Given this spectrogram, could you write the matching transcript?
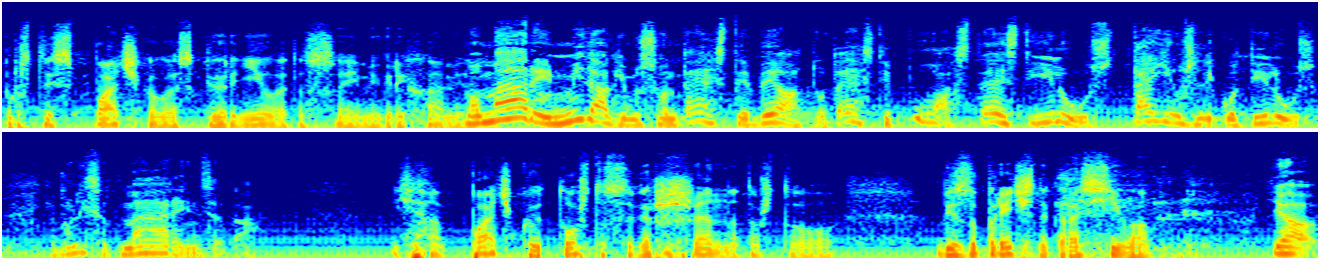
просто испачкал и осквернил это своими грехами. ma määrin midagi , mis on täiesti veatu , täiesti puhas , täiesti ilus , täiuslikult ilus ja ma lihtsalt määrin seda . Я пачкаю то, что совершенно, то, что безупречно красиво. ja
